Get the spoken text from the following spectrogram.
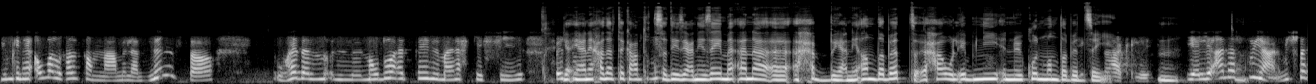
يمكن هي أول غلطة بنعملها بننسى وهذا الموضوع الثاني اللي ما نحكي فيه. يعني حضرتك عم تقصدي يعني زي ما أنا آه، أحب يعني أنضبط احاول ابني إنه يكون منضبط زيي. يلي أنا شو يعني مش بس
